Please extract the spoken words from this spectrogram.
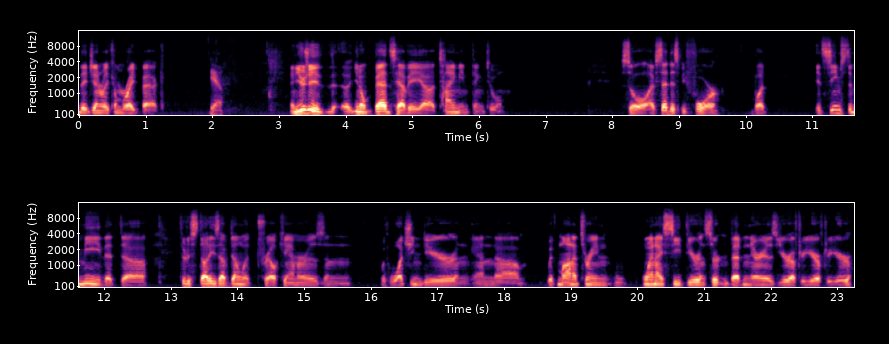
they generally come right back. Yeah. And usually, uh, you know, beds have a uh, timing thing to them. So I've said this before, but it seems to me that uh, through the studies I've done with trail cameras and with watching deer and and um, with monitoring when I see deer in certain bedding areas year after year after year,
